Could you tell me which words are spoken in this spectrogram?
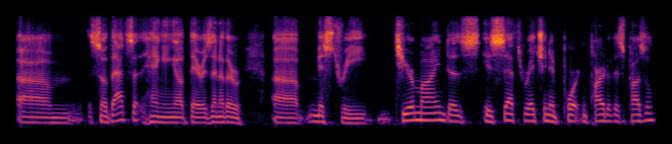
Um, so that's hanging out there is another uh, mystery. To your mind, does is Seth Rich an important part of this puzzle?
